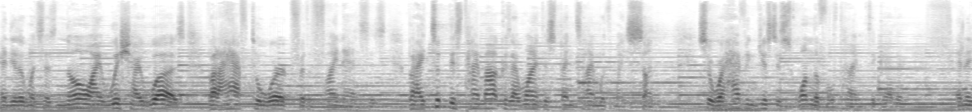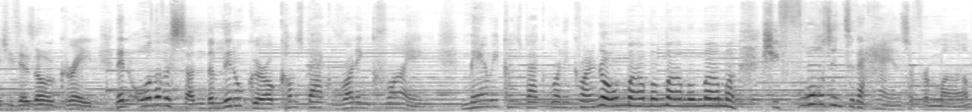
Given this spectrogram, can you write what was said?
And the other one says, No, I wish I was, but I have to work for the finances. But I took this time out because I wanted to spend time with my son. So we're having just this wonderful time together. And then she says, Oh, great. Then all of a sudden, the little girl comes back running, crying. Mary comes back running, crying, Oh, mama, mama, mama. She falls into the hands of her mom.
